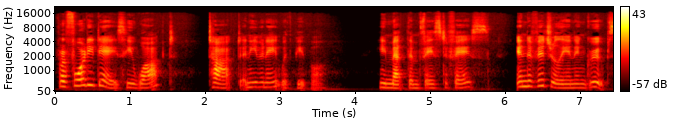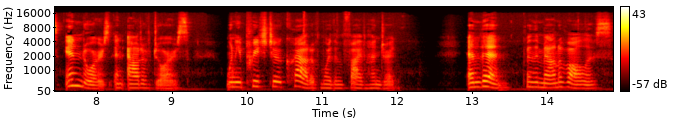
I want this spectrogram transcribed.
For forty days he walked, talked, and even ate with people. He met them face to face, individually and in groups, indoors and out of doors, when he preached to a crowd of more than 500. And then, from the Mount of Olives,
